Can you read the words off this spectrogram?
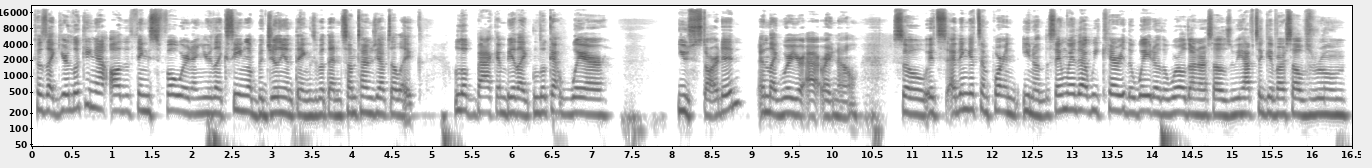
because like you're looking at all the things forward and you're like seeing a bajillion things, but then sometimes you have to like look back and be like, look at where you started and like where you're at right now. So it's I think it's important, you know, the same way that we carry the weight of the world on ourselves, we have to give ourselves room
